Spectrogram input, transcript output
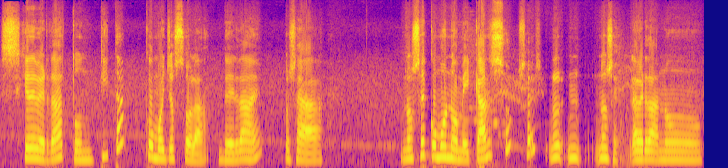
Es que de verdad, tontita como yo sola. De verdad, ¿eh? O sea, no sé cómo no me canso, ¿sabes? No, no, sé, la verdad, no...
